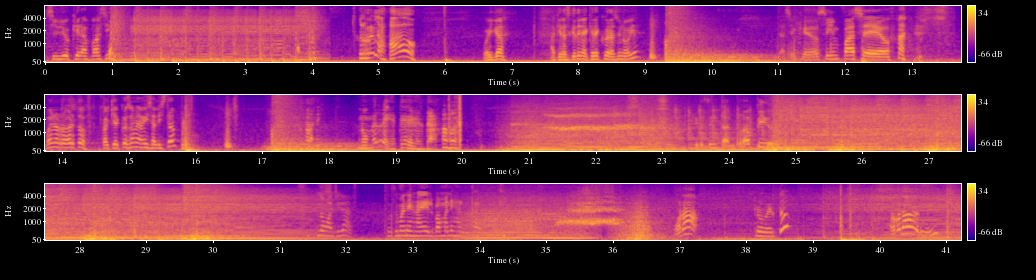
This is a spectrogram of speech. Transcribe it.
¿Sí vio que era fácil? Relajado. Oiga, ¿a qué es que tenía que recoger a su novia? Ya se quedó sin paseo. Bueno, Roberto, cualquier cosa me avisa, ¿listo? Ay, no me rete, de verdad. Crecen tan rápido. Va a llegar. No se maneja él, va a manejar un carro. ¡Mora! ¿Roberto? ¡Vámonos! Uy.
